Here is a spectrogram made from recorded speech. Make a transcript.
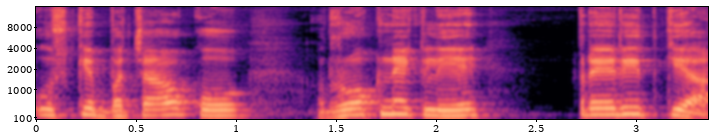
उसके बचाव को रोकने के लिए प्रेरित किया।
